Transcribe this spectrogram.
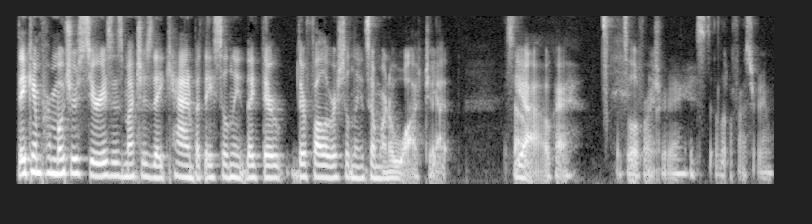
They can promote your series as much as they can, but they still need like their their followers still need somewhere to watch it. Yeah. So yeah, okay. That's a little frustrating. it's a little frustrating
